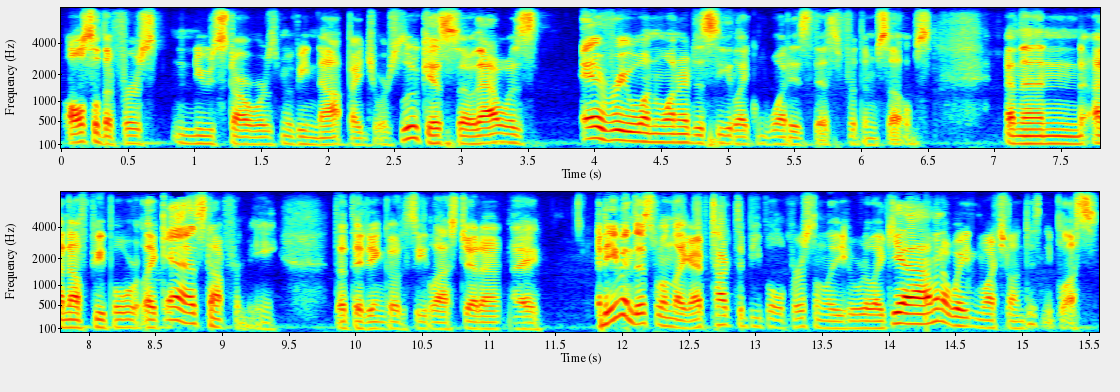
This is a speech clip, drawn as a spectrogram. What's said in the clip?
also the first new Star Wars movie not by George Lucas. So that was everyone wanted to see like what is this for themselves, and then enough people were like, yeah, it's not for me, that they didn't go to see Last Jedi. And even this one, like I've talked to people personally who were like, yeah, I'm gonna wait and watch it on Disney Plus.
